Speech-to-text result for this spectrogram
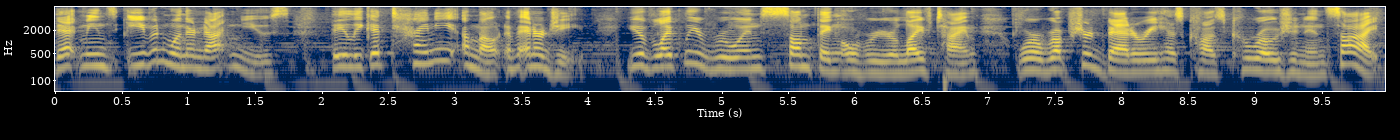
That means even when they're not in use, they leak a tiny amount of energy. You have likely ruined something over your lifetime where a ruptured battery has caused corrosion inside.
